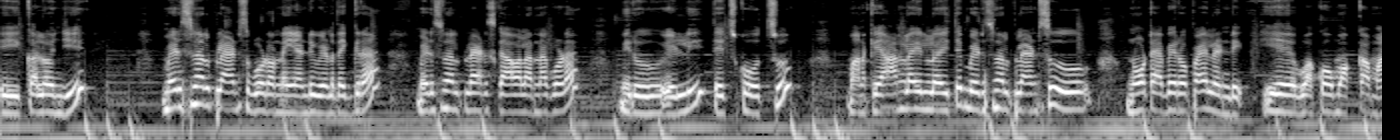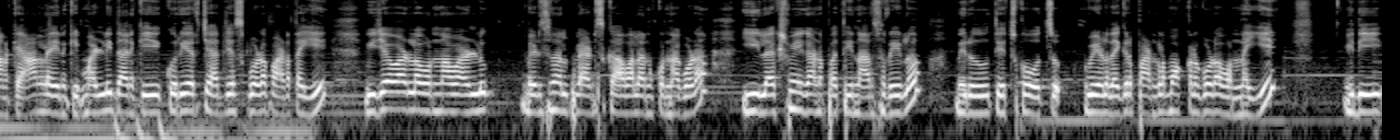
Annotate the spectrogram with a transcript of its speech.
ఈ కలోంజీ మెడిసినల్ ప్లాంట్స్ కూడా ఉన్నాయండి వీళ్ళ దగ్గర. మెడిసినల్ ప్లాంట్స్ కావాలన్నా కూడా మీరు వెళ్ళి తెచ్చుకోవచ్చు. మనకి ఆన్లైన్లో అయితే మెడిసినల్ ప్లాంట్స్ నూట యాభై రూపాయలండి. ఏ ఒక్కో మొక్క మనకి ఆన్లైన్కి మళ్ళీ దానికి కొరియర్ ఛార్జెస్ కూడా పడతాయి. విజయవాడలో ఉన్న వాళ్ళు మెడిసినల్ ప్లాంట్స్ కావాలనుకున్నా కూడా ఈ లక్ష్మీ గణపతి నర్సరీలో మీరు తెచ్చుకోవచ్చు. వీళ్ళ దగ్గర పండ్ల మొక్కలు కూడా ఉన్నాయి. ఇది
